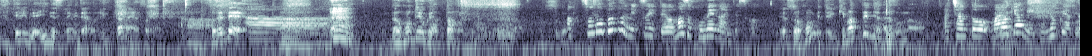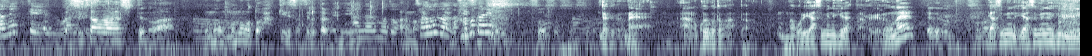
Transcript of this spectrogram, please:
ジテレビはいいですねみたいなこと言ったのよそれ。あそれでだかあーら本当よくやったもんすごい。あその部分についてはまず褒めないんですか？いやそれ褒めて決まってんじゃないそんなの。あちゃんと前置きあるんですね。よくやったねっていうのはあるんです鈴木さんの話っていうのは、うん物物事をはっきりさせるためにあなるほど。あのその部分が省かれる。そうそうそうそう。だけどねあのこういうことがあったの、まあ、これ休みの日だったんだけどね。だけどその休みの休みの日に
